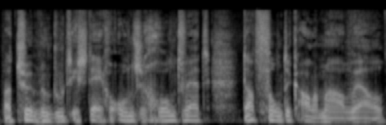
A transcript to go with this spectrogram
wat Trump nu doet is tegen onze grondwet. Dat vond ik allemaal wel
